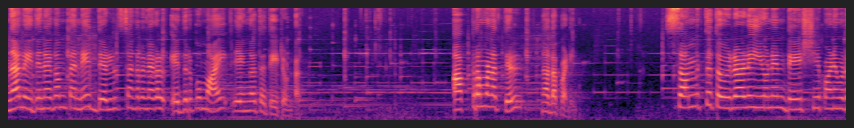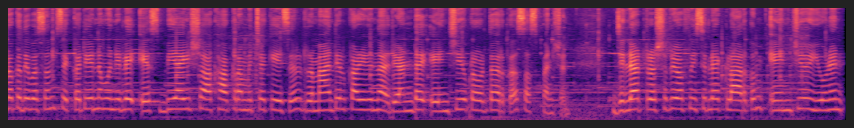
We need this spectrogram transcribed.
എന്നാൽ ഇതിനകം തന്നെ ദളിത് സംഘടനകൾ എതിർപ്പുമായി രംഗത്തെത്തിയിട്ടുണ്ട്. ആക്രമണത്തിൽ നടപടി. സംയുക്ത തൊഴിലാളി യൂണിയൻ ദേശീയ പണിമുടക്ക് ദിവസം സെക്രട്ടേറിയറ്റിന് മുന്നിലെ എസ് ബി ഐ ശാഖ ആക്രമിച്ച കേസിൽ റിമാൻഡിൽ കഴിയുന്ന രണ്ട് എൻ ജി ഒ പ്രവർത്തകർക്ക് സസ്പെൻഷൻ. ജില്ലാ ട്രഷറി ഓഫീസിലെ ക്ലാർക്കും N G O union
